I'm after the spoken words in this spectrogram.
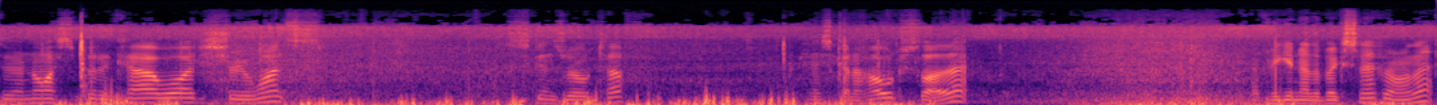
Do a nice bit of kahawai just through once. Skin's real tough. And it's gonna hold just like that. Hopefully get another big snapper on that.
